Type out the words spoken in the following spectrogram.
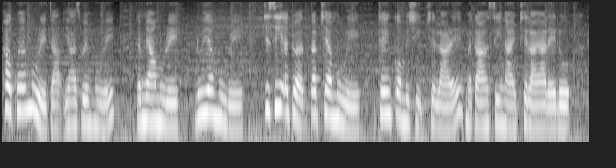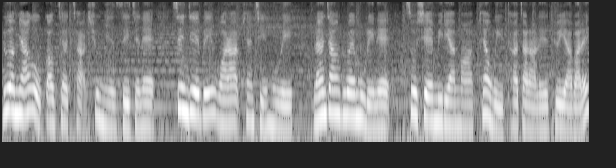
ဖောက်ခွဲမှုတွေကြောင့်ရာဇဝတ်မှုတွေဓမြမှုတွေလူရဲမှုတွေပစ္စည်းအတွက်တပ်ဖြတ်မှုတွေအထင်းကော်မရှိဖြစ်လာတယ်မတားဆီးနိုင်ဖြစ်လာရတယ်လို့လူအများကိုကောက်ချက်ချရှုမြင်စေခြင်းနဲ့စင်ကြေပေးဝါဒဖြန့်ချီမှုတွေလမ်းကြောင်းလွှဲမှုတွေနဲ့ဆိုရှယ်မီဒီယာမှာဖြန့်ဝေထားကြတာလည်းတွေ့ရပါတယ်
